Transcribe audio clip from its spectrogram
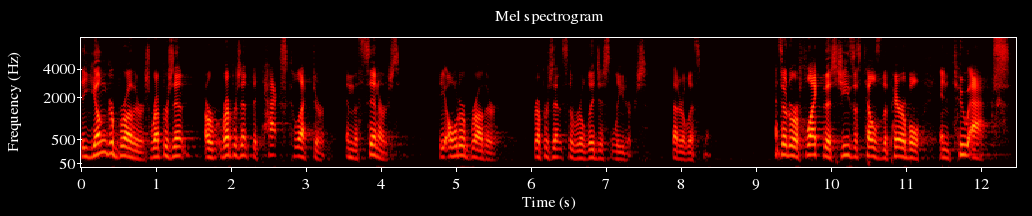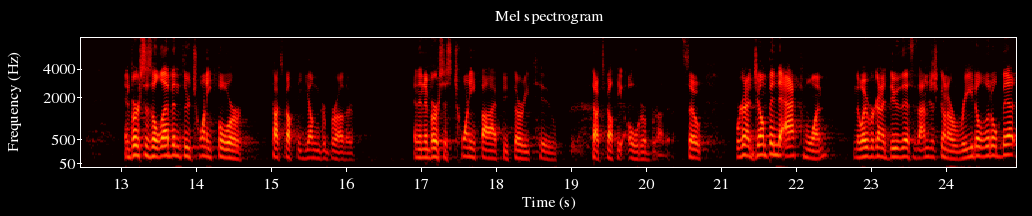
The younger brothers represent, or represent the tax collector and the sinners. The older brother represents the religious leaders that are listening. And so, to reflect this, Jesus tells the parable in two acts. In verses 11 through 24, he talks about the younger brother. And then in verses 25 through 32, he talks about the older brother. So, we're going to jump into Act 1. And the way we're going to do this is I'm just going to read a little bit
